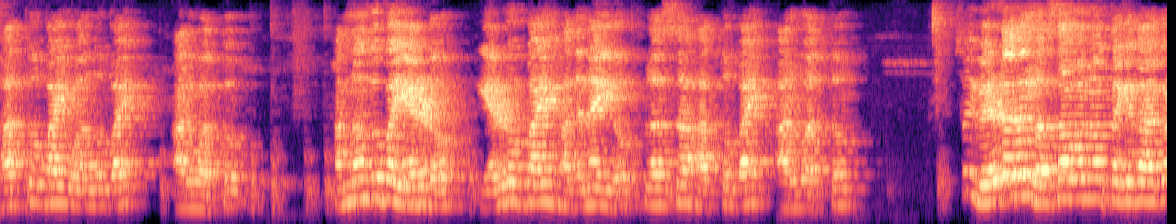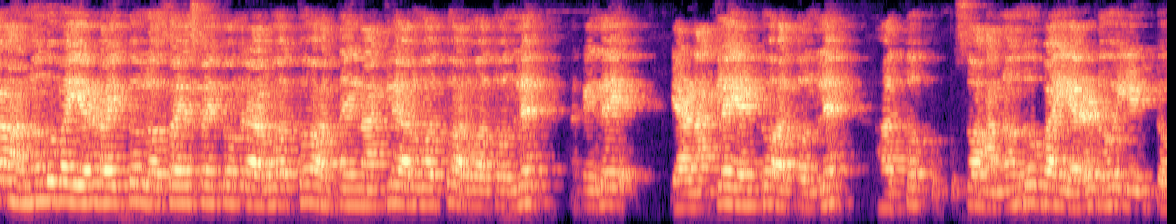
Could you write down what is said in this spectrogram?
ಹತ್ತು ಬೈ ಒಂದು ಬೈ ಅರವತ್ತು. ಹನ್ನೊಂದು ಬೈ ಎರಡು ಎರಡು ಬೈ ಹದಿನೈದು ಪ್ಲಸ್ ಹತ್ತು ಬೈ ಅರವತ್ತು. ಸೊ ಇವೆರಡರ ಲಸವನ್ನು ತೆಗೆದಾಗ ಹನ್ನೊಂದು ಬೈ ಎರಡು ಆಯ್ತು, ಲಸ ಎಷ್ಟಾಯ್ತು ಅಂದ್ರೆ ಅರವತ್ತು, ಹದಿನೈದು ನಾಲ್ಕಲೆ ಅರವತ್ತು, ಅರವತ್ತೊಂದ್ಲೆ ಇಲ್ಲೇ ಎರಡು ನಾಲ್ಕಲೆ ಎಂಟು, ಹತ್ತೊಂದ್ಲೆ ಹತ್ತು, ಸೊ ಹನ್ನೊಂದು ಬೈ ಎರಡು ಎಂಟು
